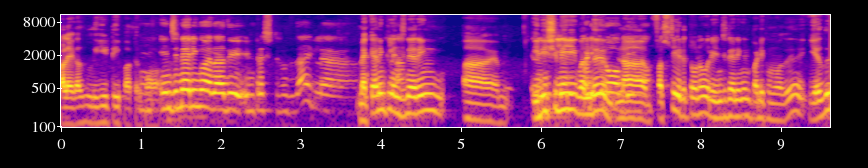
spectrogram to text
பழைய காலத்தில் ஈடி பார்த்துருக்கோம் இன்ஜினியரிங்கும் ஏதாவது இன்ட்ரெஸ்ட் இருந்ததா? இல்ல மெக்கானிக்கல் இன்ஜினியரிங் இனிஷியலி வந்து நான் ஃபர்ஸ்ட் எடுத்தோன்னே ஒரு இன்ஜினியரிங்னு படிக்கும்போது எது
